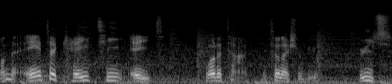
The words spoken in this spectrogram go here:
on the Anta KT8. What a time. Until next review. Peace.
